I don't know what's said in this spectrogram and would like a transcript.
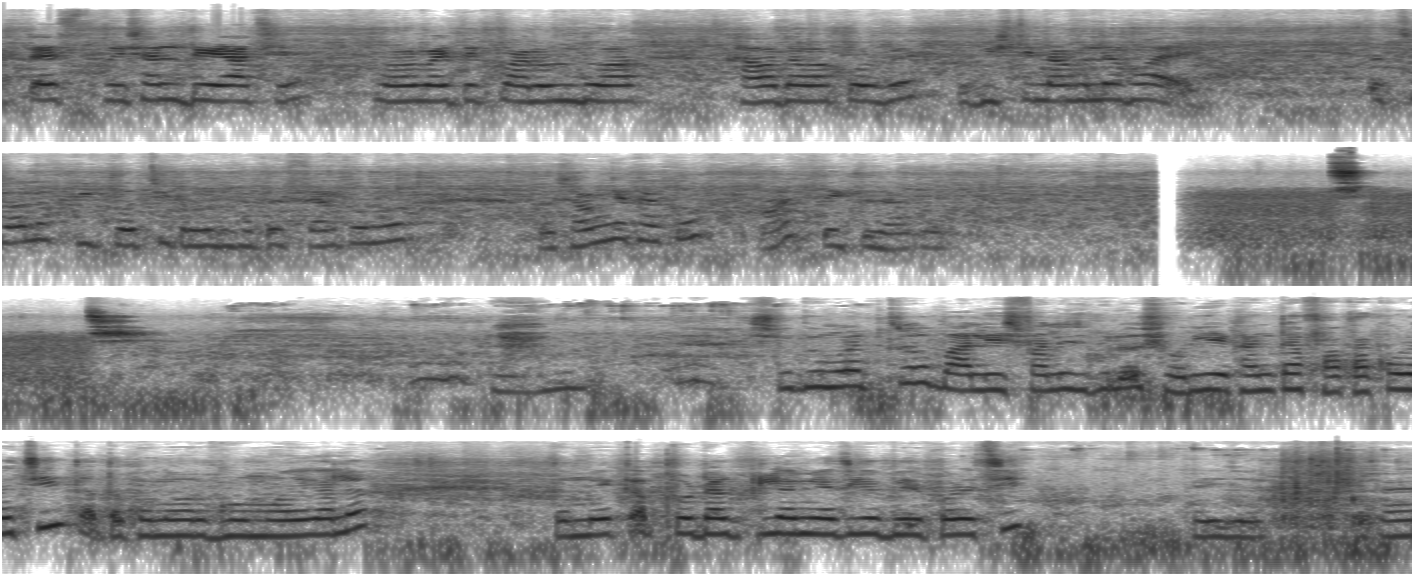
একটা স্পেশাল ডে আছে। মামার বাড়িতে একটু আনন্দ খাওয়া দাওয়া করবে। তো বৃষ্টি না হলে হয়। তো চলো, কী করছি তোমাদের সাথে শেয়ার করব। তো সঙ্গে থাকো, আর দেখতে থাকো। শুধুমাত্র বালিশ ফালিশগুলো সরিয়ে এখানটা ফাঁকা করেছি, ততক্ষণে ওর ঘুম হয়ে গেল। তো মেকআপ প্রোডাক্টগুলো আমি আজকে বের করেছি। এই যে, এখানে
